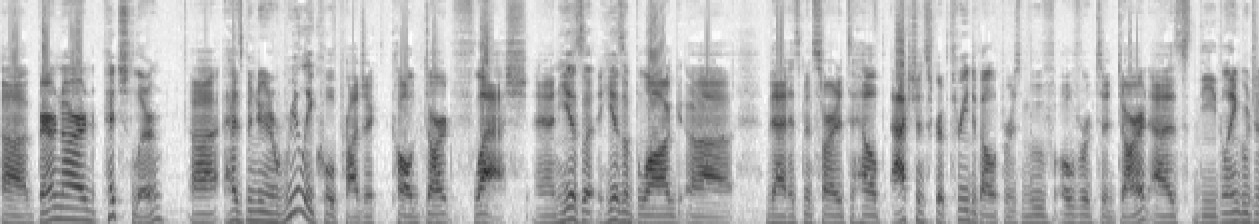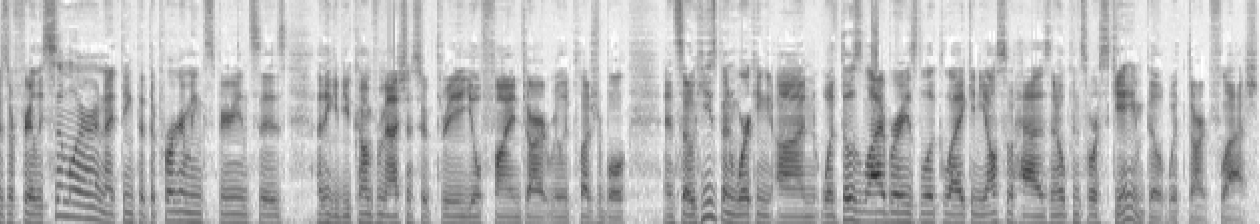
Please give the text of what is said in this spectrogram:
Uh, Bernhard Pichler uh, has been doing a really cool project called Dart Flash, and he has a he has a blog uh, that has been started to help ActionScript 3 developers move over to Dart as the languages are fairly similar, and I think that the programming experiences, I think if you come from ActionScript 3, you'll find Dart really pleasurable. And so he's been working on what those libraries look like, and he also has an open source game built with Dart Flash.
